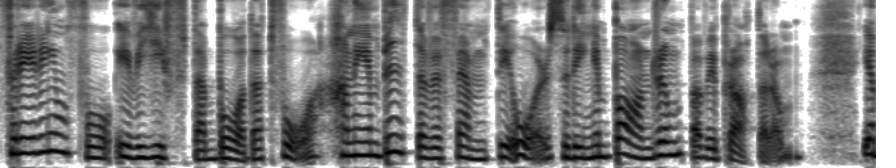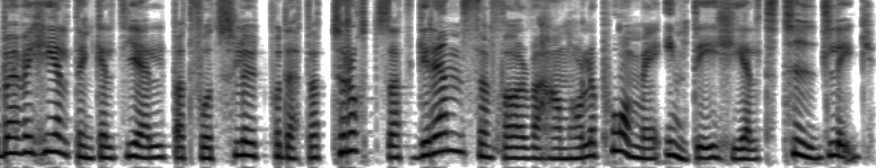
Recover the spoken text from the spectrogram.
För er info är vi gifta båda två. Han är en bit över 50 år så det är ingen barnrumpa vi pratar om. Jag behöver helt enkelt hjälp att få ett slut på detta trots att gränsen för vad han håller på med inte är helt tydlig.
